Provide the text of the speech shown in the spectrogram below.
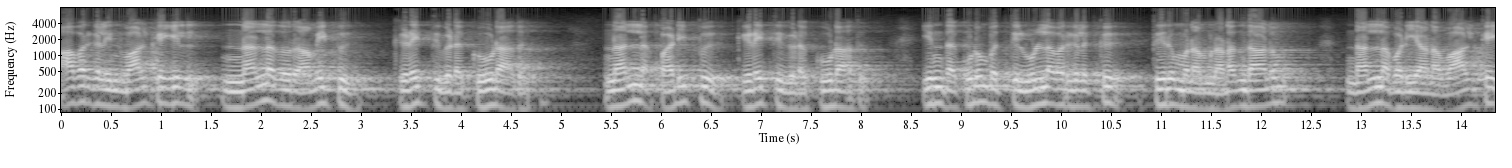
அவர்களின் வாழ்க்கையில் நல்லதொரு அமைப்பு கிடைத்துவிடக்கூடாது நல்ல படிப்பு கிடைத்துவிடக்கூடாது இந்த குடும்பத்தில் உள்ளவர்களுக்கு திருமணம் நடந்தாலும் நல்லபடியான வாழ்க்கை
